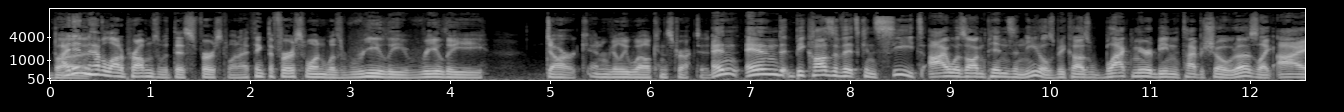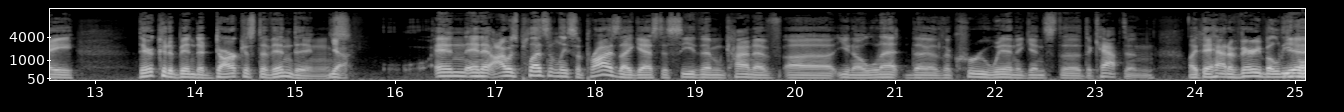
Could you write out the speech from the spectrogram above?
But I didn't have a lot of problems with this first one. I think the first one was really, really dark and really well constructed. and and because of its conceit, I was on pins and needles because Black Mirror being the type of show it was, like I, there could have been the darkest of endings. Yeah. and and I was pleasantly surprised, I guess, to see them kind of, uh, you know, let the the crew win against the the captain. Like they had a very believable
